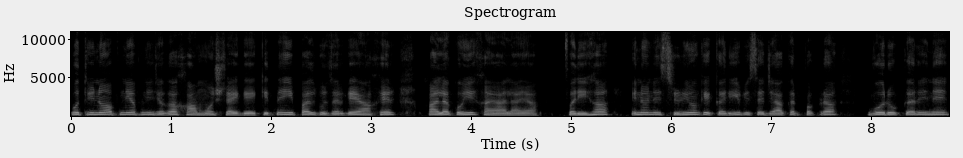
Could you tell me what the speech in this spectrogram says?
वो तीनों अपनी अपनी जगह खामोश रह गए। कितने ही पल गुजर गए, आखिर खाला को ही ख्याल आया। फरीहा, इन्होंने सीढ़ियों के करीब इसे जाकर पकड़ा। वो रुक कर इन्हें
